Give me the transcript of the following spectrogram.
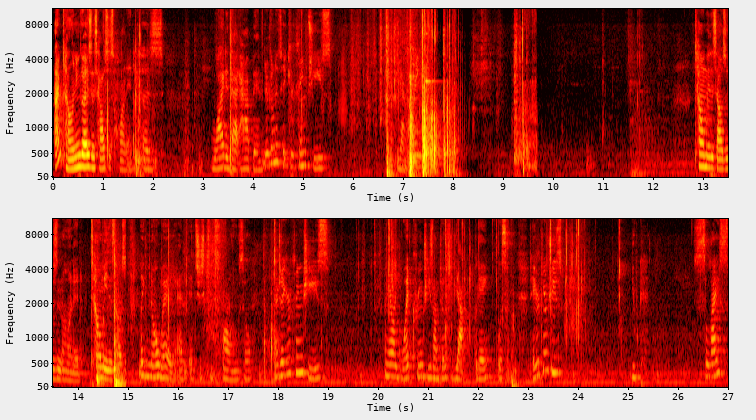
I'm telling you guys, this house is haunted because why did that happen? You're gonna take your cream cheese. Yeah, cream Tell me this house isn't haunted. Tell me this house. Like no way, and it just keeps falling. So, you're gonna take your cream cheese, and you're like wet cream cheese on toast. Yeah. Okay. Listen. Take your cream cheese. You can slice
